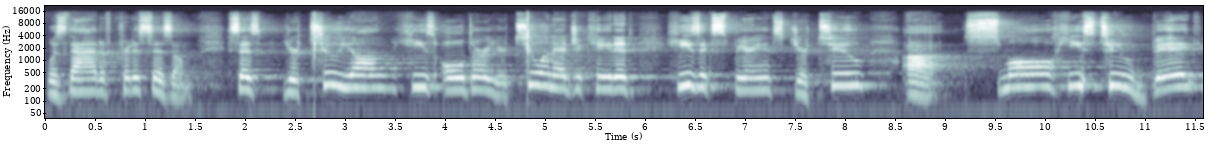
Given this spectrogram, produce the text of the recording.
was that of criticism. He says, You're too young, he's older, you're too uneducated, he's experienced, you're too uh, small, he's too big.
